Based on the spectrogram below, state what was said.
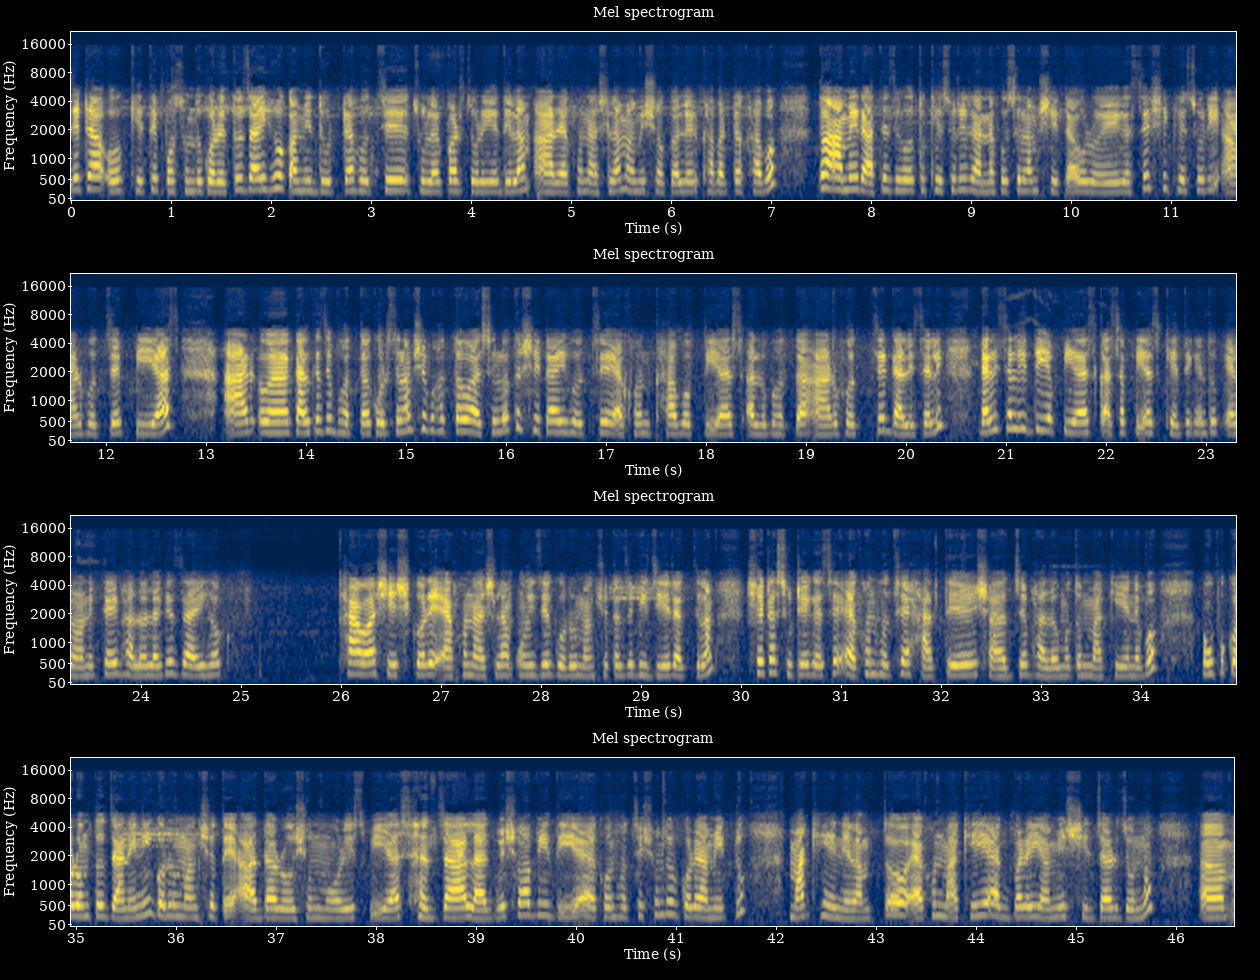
যেটা ও খেতে পছন্দ করে। তো যাই হোক, আমি দুধটা হচ্ছে চুলার পার চড়িয়ে দিলাম আর এখন আসলাম আমি সকালের খাবারটা খাব। তো আমি রাতে যেহেতু খিচুড়ি রান্না করছিলাম, সেটাও রয়ে গেছে। সেই খিচুড়ি আর হচ্ছে পেঁয়াজ আর কালকে যে ভর্তা করছিলাম, সে ভর্তাও আসলো তো সেটাই হচ্ছে এখন খাব পেঁয়াজ, আলু ভর্তা আর হচ্ছে ডালি চালি ডালি চালি দিয়ে পেঁয়াজ, কাঁচা পেঁয়াজ খেতে কিন্তু অনেকটাই ভালো লাগে। যাই হোক খাওয়া শেষ করে এখন আসলাম। ওই যে গরুর মাংসটা যে ভিজিয়ে রাখছিলাম, সেটা ছুটে গেছে। এখন হচ্ছে হাতে সাহায্যে ভালো মতন মাখিয়ে নেব। উপকরণ তো জানেনি গরুর মাংসতে আদা, রসুন, মরিচ, পেঁয়াজ, যা লাগবে সবই দিয়ে এখন হচ্ছে সুন্দর করে আমি একটু মাখিয়ে নিলাম। তো এখন মাখিয়ে একবারেই আমি সিজার জন্য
